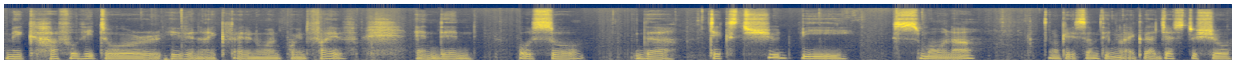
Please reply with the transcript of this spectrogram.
make half of it or even like i don't know 1.5 and then also the text should be smaller. Okay something like that just to show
